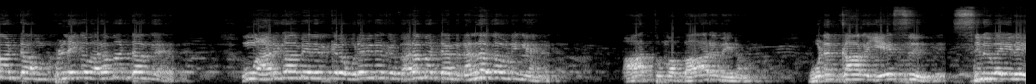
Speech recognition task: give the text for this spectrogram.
மாட்டான் உன் பிள்ளைங்க வர மாட்டாங்க உன் அருகாமையில் இருக்கிற உறவினர்கள் வர மாட்டாங்க நல்லா கவனிங்க. ஆத்தும பார வேணும். உனக்காக இயேசு சிலுவையிலே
